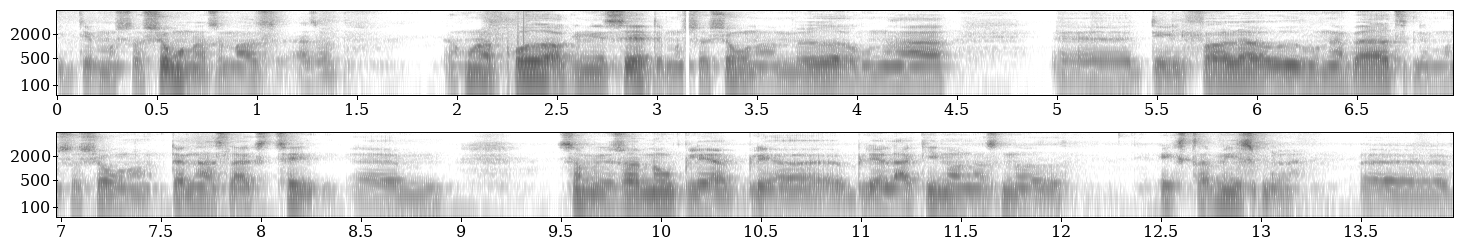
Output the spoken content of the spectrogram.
i demonstrationer, som også, altså, hun har prøvet at organisere demonstrationer og møder, hun har øh, delt folder ud, hun har været til demonstrationer, den her slags ting, øh, som jo så nu bliver, bliver, bliver lagt ind under sådan noget ekstremisme øh,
